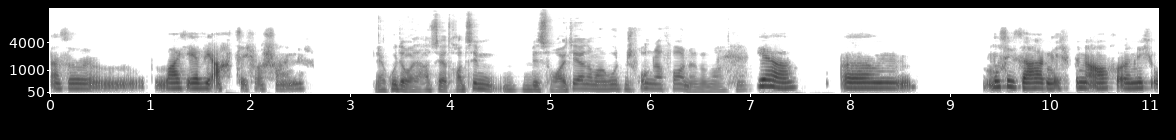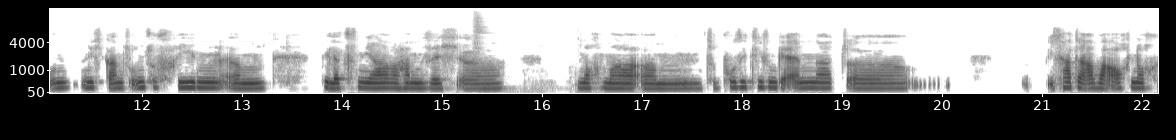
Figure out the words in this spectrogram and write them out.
also, war ich eher wie 80 wahrscheinlich. Ja gut, aber da hast du ja trotzdem bis heute ja noch mal 'n guten Sprung nach vorne gemacht, ne? Ja, ähm, muss ich sagen, ich bin auch, äh, nicht un nicht ganz unzufrieden. Ähm, die letzten Jahre haben sich, äh, noch mal, ähm, zum Positiven geändert. Äh ich hatte aber auch noch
